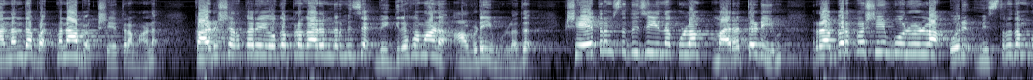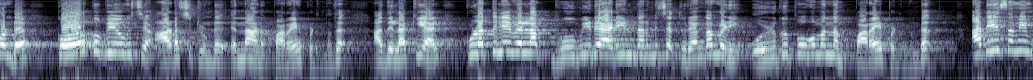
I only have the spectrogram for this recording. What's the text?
അനന്ത പത്മനാഭ ക്ഷേത്രമാണ് കടുശർക്കര യോഗപ്രകാരം നിർമ്മിച്ച വിഗ്രഹമാണ് അവിടെയുമുള്ളത്. ക്ഷേത്രം സ്ഥിതി ചെയ്യുന്ന കുളം മരത്തടിയും റബ്ബർ പശയും പോലുള്ള ഒരു മിശ്രിതം കൊണ്ട് കോർക്ക് ഉപയോഗിച്ച് അടച്ചിട്ടുണ്ട് എന്നാണ് പറയപ്പെടുന്നത്. അതിളക്കിയാൽ കുളത്തിലെ വെള്ളം ഭൂമിയുടെ അടിയിൽ നിർമ്മിച്ച തുരങ്കം വഴി ഒഴുകിപ്പോകുമെന്നും പറയപ്പെടുന്നുണ്ട്. അതേസമയം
